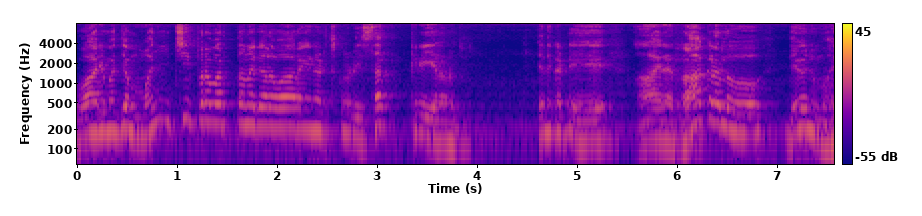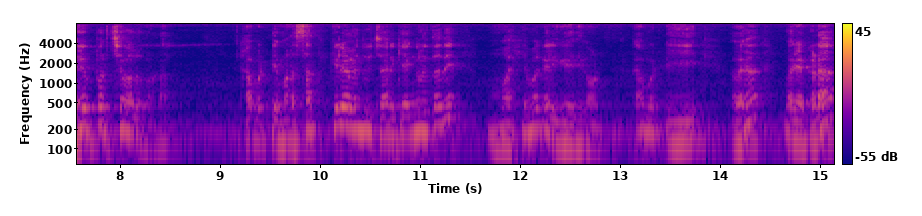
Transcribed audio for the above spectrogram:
వారి మధ్య మంచి ప్రవర్తన గలవారై నడుచుకునే సత్క్రియలను చూ- ఎందుకంటే ఆయన రాకడలో దేవుని మహిమపరిచే వాళ్ళు ఉండాలి కాబట్టి మన సత్క్రియలను చూచానికి ఏం కలుగుతుంది? మహిమ కలిగేదిగా ఉంటుంది. కాబట్టి మరి అక్కడ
